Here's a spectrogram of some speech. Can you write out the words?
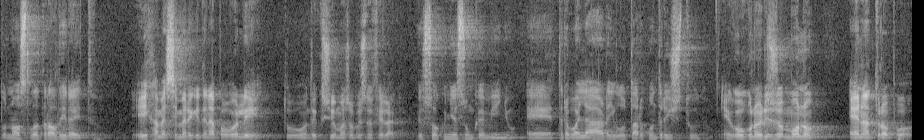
do nosso lateral direito. Είχαμε σήμερα και την αποβολή του δεξιού μας οπισθοφύλακα. Eu só conheço um caminho, é trabalhar e lutar contra isto tudo. Εγώ γνωρίζω μόνο έναν τρόπο.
